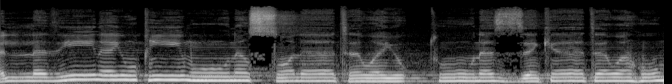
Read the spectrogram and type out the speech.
الذين يقيمون الصلاة ويؤتون الزكاة وهم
